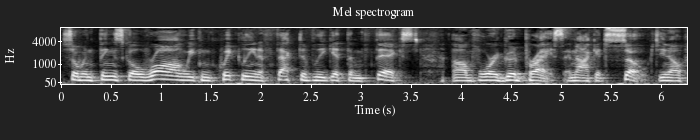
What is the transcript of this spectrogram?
So when things go wrong, we can quickly and effectively get them fixed um, for a good price and not get soaked. You know,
